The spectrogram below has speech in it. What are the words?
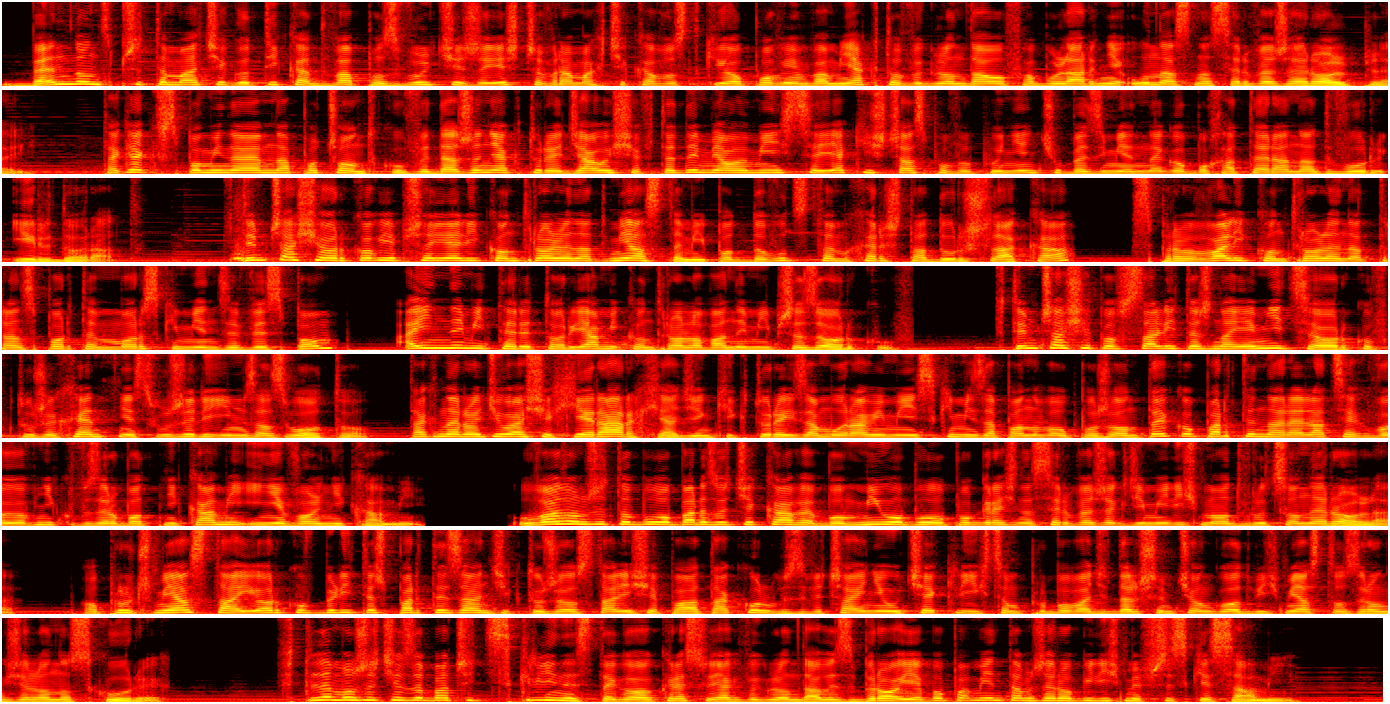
Będąc przy temacie Gotika 2, pozwólcie, że jeszcze w ramach ciekawostki opowiem wam, jak to wyglądało fabularnie u nas na serwerze Roleplay. Tak jak wspominałem na początku, wydarzenia, które działy się wtedy, miały miejsce jakiś czas po wypłynięciu bezimiennego bohatera na dwór Irdorat. W tym czasie orkowie przejęli kontrolę nad miastem i pod dowództwem Herszta Durszlaka sprawowali kontrolę nad transportem morskim między wyspą a innymi terytoriami kontrolowanymi przez orków. W tym czasie powstali też najemnicy orków, którzy chętnie służyli im za złoto. Tak narodziła się hierarchia, dzięki której za murami miejskimi zapanował porządek oparty na relacjach wojowników z robotnikami i niewolnikami. Uważam, że to było bardzo ciekawe, bo miło było pograć na serwerze, gdzie mieliśmy odwrócone role. Oprócz miasta i orków byli też partyzanci, którzy ostali się po ataku lub zwyczajnie uciekli i chcą próbować w dalszym ciągu odbić miasto z rąk zielonoskórych. W tle możecie zobaczyć screeny z tego okresu, jak wyglądały zbroje, bo pamiętam, że robiliśmy wszystkie sami.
